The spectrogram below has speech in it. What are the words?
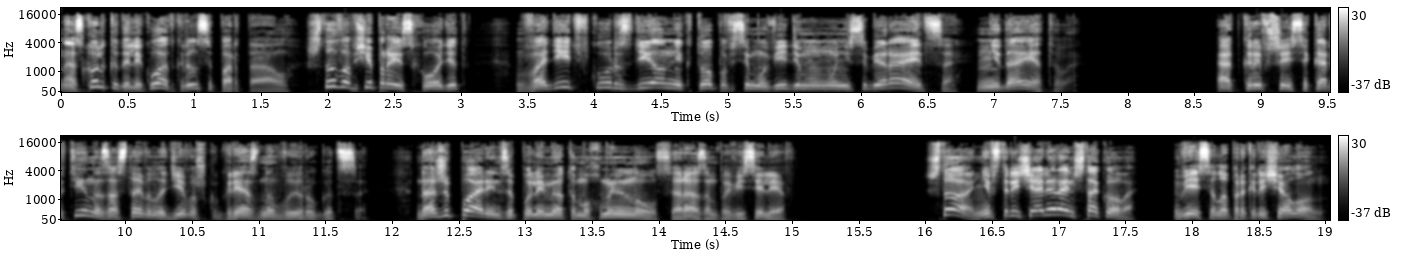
Насколько далеко открылся портал? Что вообще происходит? Вводить в курс дел никто, по всему видимому, не собирается. Не до этого. Открывшаяся картина заставила девушку грязно выругаться. Даже парень за пулеметом ухмыльнулся, разом повеселев. «Что, не встречали раньше такого?» — весело прокричал он.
